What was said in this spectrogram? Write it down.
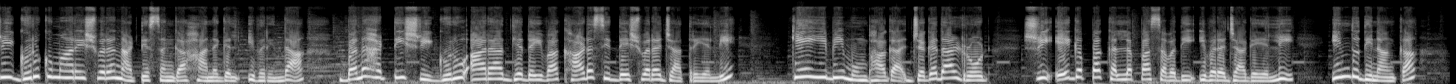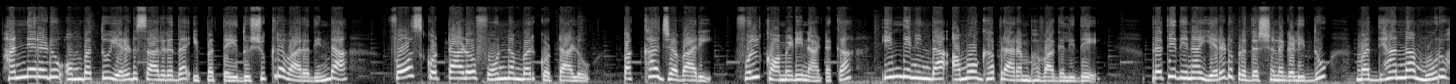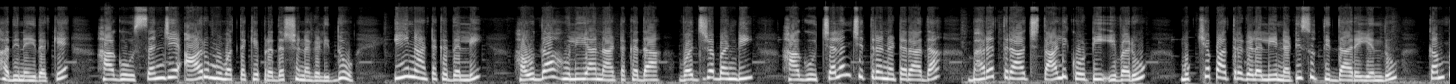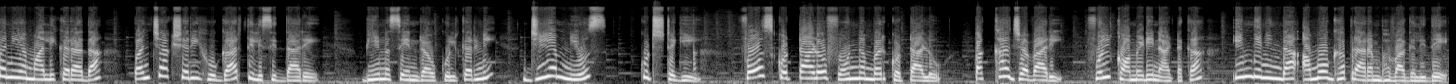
ಶ್ರೀ ಗುರುಕುಮಾರೇಶ್ವರ ನಾಟ್ಯ ಸಂಘ ಹಾನಗಲ್ ಇವರಿಂದ ಬನಹಟ್ಟಿ ಶ್ರೀ ಗುರು ಆರಾಧ್ಯ ದೈವ ಖಾಡಸಿದ್ದೇಶ್ವರ ಜಾತ್ರೆಯಲ್ಲಿ ಕೆಇಬಿ ಮುಂಭಾಗ ಜಗದಾಳ್ ರೋಡ್ ಶ್ರೀ ಏಗಪ್ಪ ಕಲ್ಲಪ್ಪ ಸವದಿ ಇವರ ಜಾಗೆಯಲ್ಲಿ ಇಂದು ದಿನಾಂಕ ಹನ್ನೆರಡು ಒಂಬತ್ತು ಎರಡು ಸಾವಿರದ ಇಪ್ಪತ್ತೈದು ಶುಕ್ರವಾರದಿಂದ ಫೋಸ್ ಕೊಟ್ಟಾಳೋ ಫೋನ್ ನಂಬರ್ ಕೊಟ್ಟಾಳು. ಪಕ್ಕಾ ಜವಾರಿ, ಫುಲ್ ಕಾಮಿಡಿ ನಾಟಕ ಇಂದಿನಿಂದ ಅಮೋಘ ಪ್ರಾರಂಭವಾಗಲಿದೆ. ಪ್ರತಿದಿನ ಎರಡು ಪ್ರದರ್ಶನಗಳಿದ್ದು, ಮಧ್ಯಾಹ್ನ ಮೂರು ಹದಿನೈದಕ್ಕೆ ಹಾಗೂ ಸಂಜೆ ಆರು ಮೂವತ್ತಕ್ಕೆ ಪ್ರದರ್ಶನಗಳಿದ್ದು, ಈ ನಾಟಕದಲ್ಲಿ ಹೌದಾ ಹುಲಿಯಾ ನಾಟಕದ ವಜ್ರಬಂಡಿ ಹಾಗೂ ಚಲನಚಿತ್ರ ನಟರಾದ ಭರತ್ ರಾಜ್ ತಾಳಿಕೋಟಿ ಇವರು ಮುಖ್ಯ ಪಾತ್ರಗಳಲ್ಲಿ ನಟಿಸುತ್ತಿದ್ದಾರೆ ಎಂದು ಕಂಪನಿಯ ಮಾಲೀಕರಾದ ಪಂಚಾಕ್ಷರಿ ಹುಗಾರ್ ತಿಳಿಸಿದ್ದಾರೆ. Bhimsen Rao Kulkarni, GM news, Kushtagi. Pose ಕೊಟ್ಟಾಳೋ phone number ಕೊಟ್ಟಾಳು. ಪಕ್ಕಾ ಜವಾರಿ. ಫುಲ್ ಕಾಮಿಡಿ ನಾಟಕ ಇಂದಿನಿಂದ ಅಮೋಘ ಪ್ರಾರಂಭವಾಗಲಿದೆ.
